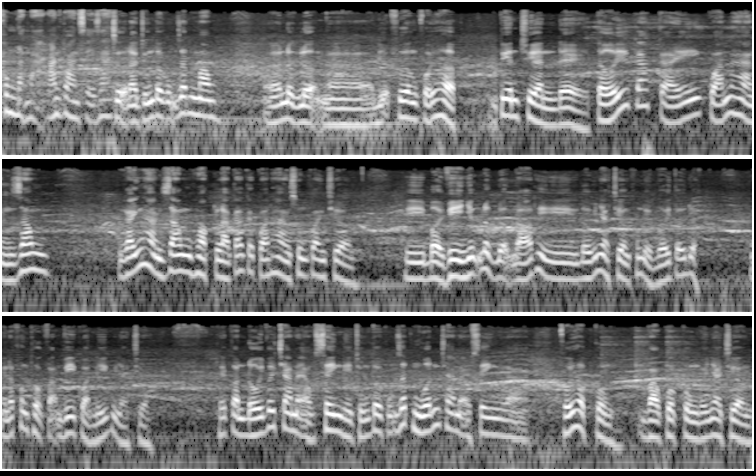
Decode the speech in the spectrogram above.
không đảm bảo an toàn xảy ra. Sự là chúng tôi cũng rất mong Ờ, lực lượng ờ, địa phương phối hợp tuyên truyền để tới các cái quán hàng rong gánh hàng rong hoặc là các cái quán hàng xung quanh trường. Thì bởi vì những lực lượng đó thì đối với nhà trường không thể với tới được vì nó không thuộc phạm vi quản lý của nhà trường. Thế còn đối với cha mẹ học sinh thì chúng tôi cũng rất muốn cha mẹ học sinh là phối hợp cùng vào cuộc cùng với nhà trường.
